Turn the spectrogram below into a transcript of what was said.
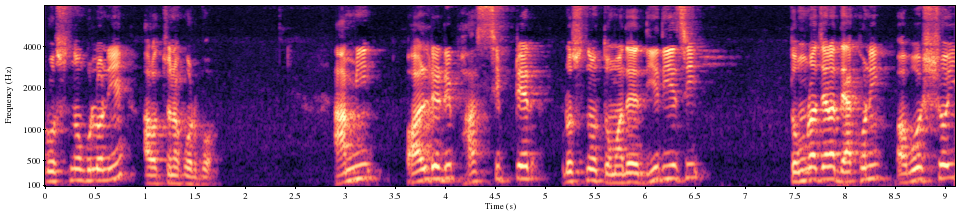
প্রশ্নগুলো নিয়ে আলোচনা করব। আমি অলরেডি ফার্স্ট শিফটের প্রশ্ন তোমাদের দিয়ে দিয়েছি। তোমরা যারা দেখোনি, অবশ্যই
